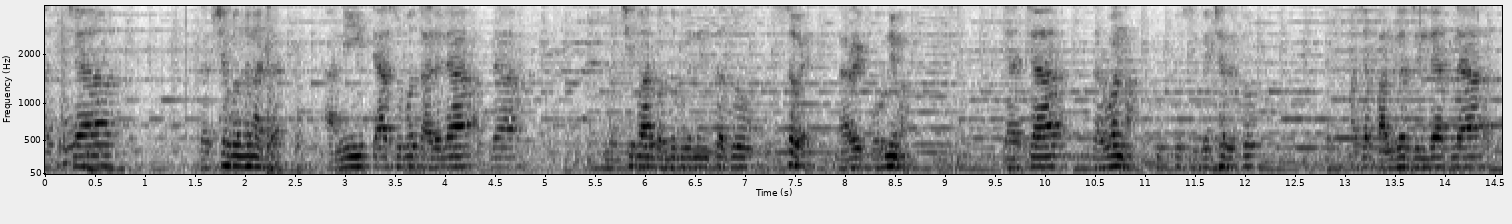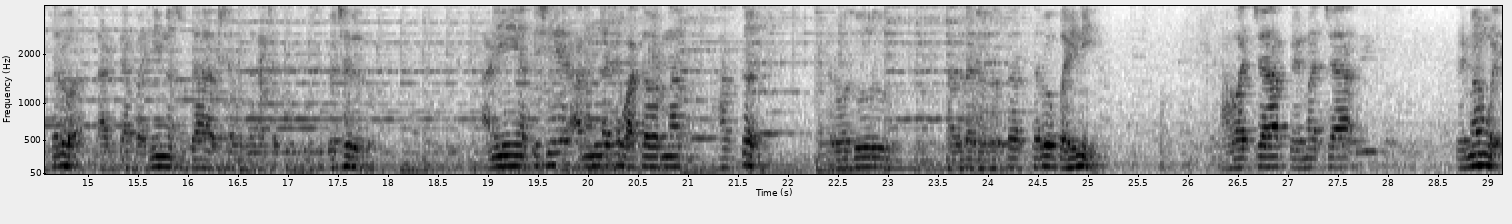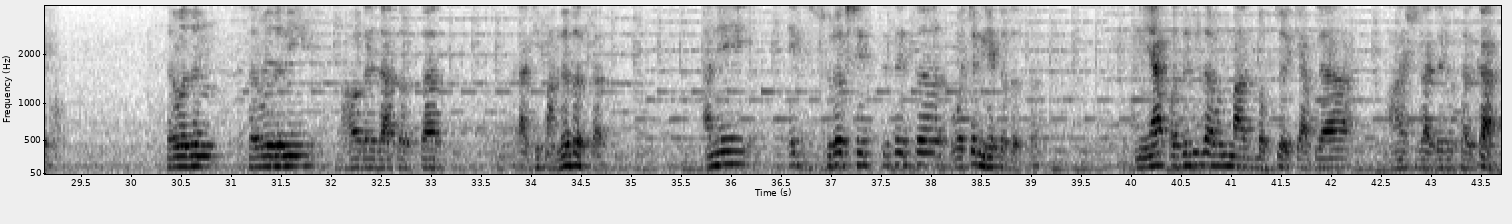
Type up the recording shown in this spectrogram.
आजच्या रक्षाबंधनाच्या आणि त्यासोबत आलेल्या आपल्या मच्छीमार बंधू भगिनींचा जो उत्सव आहे नारळी पौर्णिमा याच्या सर्वांना खूप खूप शुभेच्छा देतो. माझ्या पालघर जिल्ह्यातल्या सर्व लाडक्या बहिणींना सुद्धा रक्षाबंधनाच्या खूप खूप शुभेच्छा देतो. आणि अतिशय आनंदाच्या वातावरणात हा सण सर्वदूर साजरा करत असतात. सर्व बहिणी भावाच्या प्रेमाच्या प्रेमामुळे सर्वजण सर्वजणी भावाकडे जात असतात राखी बांधत असतात आणि एक सुरक्षिततेचं वचन घेतच असतात. आणि या पद्धतीचं आपण आज बघतोय की आपल्या महाराष्ट्र राज्याचं सरकार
